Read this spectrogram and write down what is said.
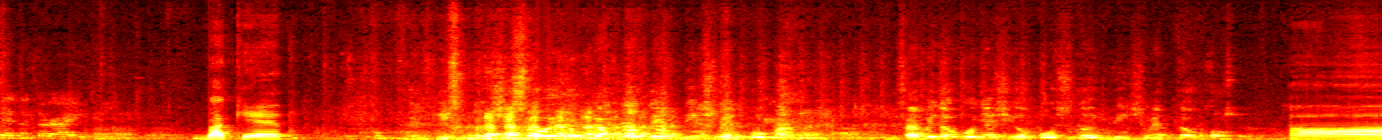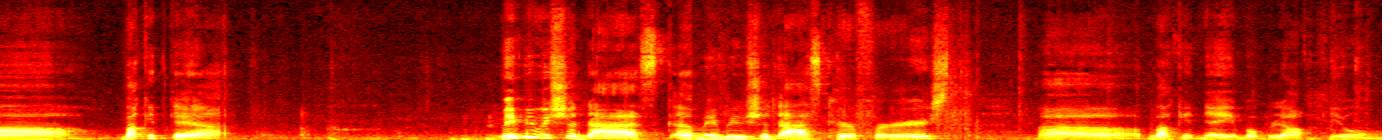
Senator Ivy? Bakit? she's going to block daw the impeachment po, ma'am. Sabi daw po niya, she opposed to impeachment daw po. Ah, bakit kaya? Maybe we should ask, uh, maybe we should ask her first, uh, bakit niya ibablock yung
